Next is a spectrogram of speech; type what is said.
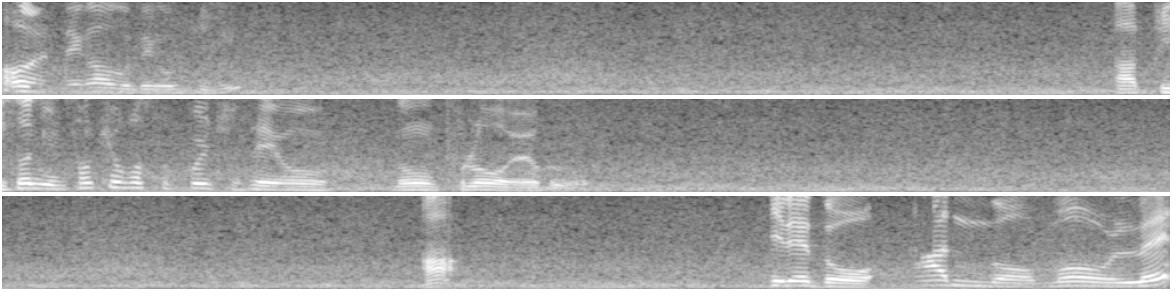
아 내가 하고 내가 웃기지? 아 비서님 석큐버스 뿔 주세요 너무 부러워요 그거 이래도 안 넘어올래?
